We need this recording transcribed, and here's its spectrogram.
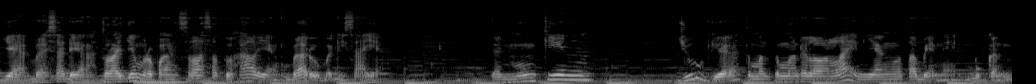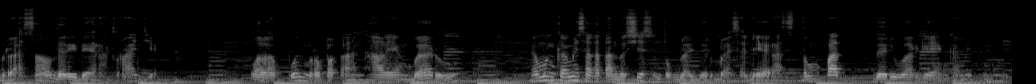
Ya, bahasa daerah Toraja merupakan salah satu hal yang baru bagi saya. Dan mungkin juga teman-teman relawan lain yang notabene bukan berasal dari daerah Toraja. Walaupun merupakan hal yang baru, namun kami sangat antusias untuk belajar bahasa daerah setempat dari warga yang kami temui.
